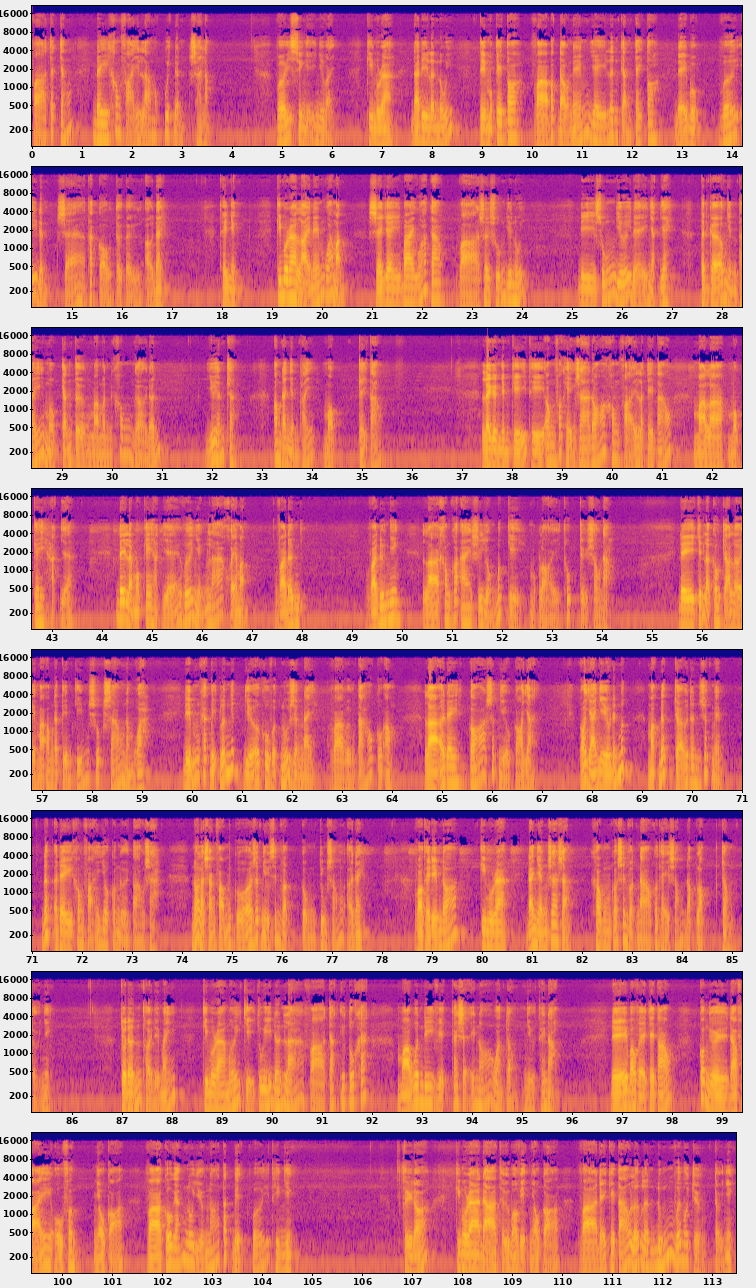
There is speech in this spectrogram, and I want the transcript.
và chắc chắn đây không phải là một quyết định sai lầm. Với suy nghĩ như vậy, Kimura đã đi lên núi tìm một cây to và bắt đầu ném dây lên cành cây to để buộc với ý định sẽ thắt cổ tự tử ở đây. Thế nhưng, Kimura lại ném quá mạnh, sợi dây bay quá cao và rơi xuống dưới núi. Đi xuống dưới để nhặt dây, tình cờ ông nhìn thấy một cảnh tượng mà mình không ngờ đến. Dưới ánh trăng, ông đã nhìn thấy một cây táo. Lại gần nhìn kỹ thì ông phát hiện ra đó không phải là cây táo, mà là một cây hạt dẻ. Đây là một cây hạt dẻ với những lá khỏe mạnh và đơn, và đương nhiên là không có ai sử dụng bất kỳ một loại thuốc trừ sâu nào. Đây chính là câu trả lời mà ông đã tìm kiếm suốt 6 năm qua. Điểm khác biệt lớn nhất giữa khu vực núi rừng này và vườn táo của ông là ở đây có rất nhiều cỏ dại. Cỏ dại nhiều đến mức mặt đất trở nên rất mềm. Đất ở đây không phải do con người tạo ra. Nó là sản phẩm của rất nhiều sinh vật cùng chung sống ở đây. Vào thời điểm đó, Kimura đã nhận ra rằng không có sinh vật nào có thể sống độc lập trong tự nhiên. Cho đến thời điểm ấy, Kimura mới chỉ chú ý đến lá và các yếu tố khác mà quên đi việc cái rễ nó quan trọng như thế nào. Để bảo vệ cây táo, có người đã phải ủ phân, nhổ cỏ và cố gắng nuôi dưỡng nó tách biệt với thiên nhiên. Từ đó, Kimura đã thử bỏ việc nhổ cỏ và để cây táo lớn lên đúng với môi trường tự nhiên.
